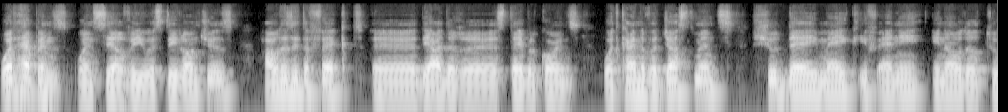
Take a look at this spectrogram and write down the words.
What happens when CRV USD launches? How does it affect uh, the other uh, stable coins? What kind of adjustments should they make, if any, in order to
